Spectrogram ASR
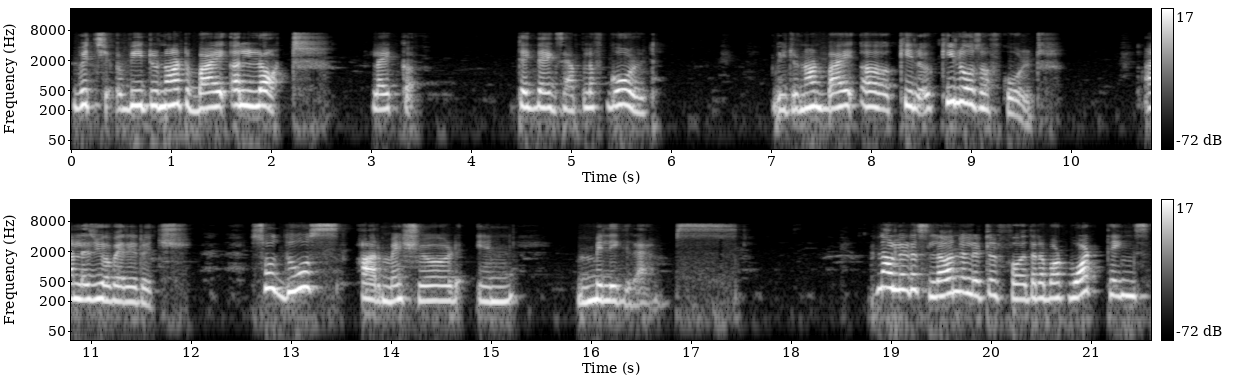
which we do not buy a lot. Like take the example of gold we do not buy a kilo, kilos of gold unless you are very rich. So those are measured in milligrams. Now let us learn a little further about what things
